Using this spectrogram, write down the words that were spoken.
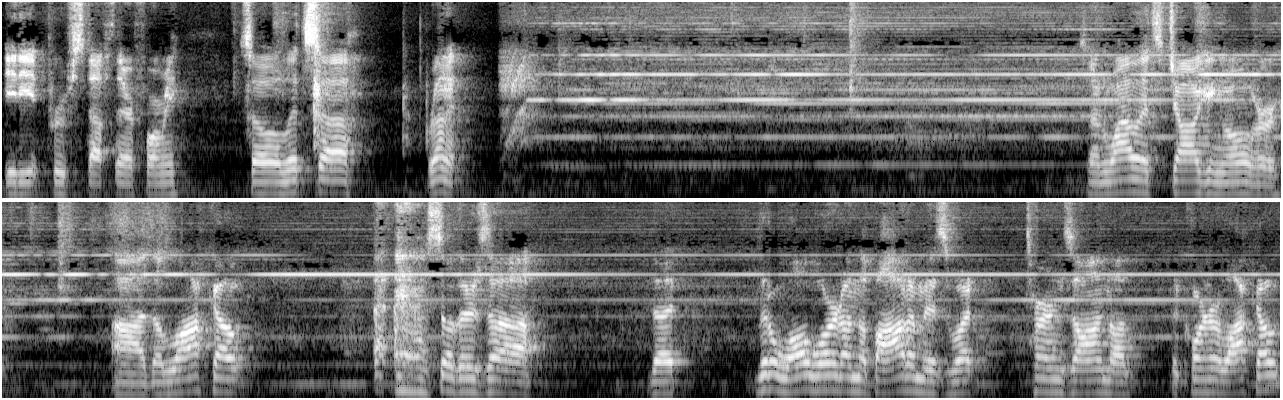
idiot-proof stuff there for me. So let's uh, run it. So and while it's jogging over, uh, the lockout. so there's a uh, the little wall wart on the bottom is what turns on the, the corner lockout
